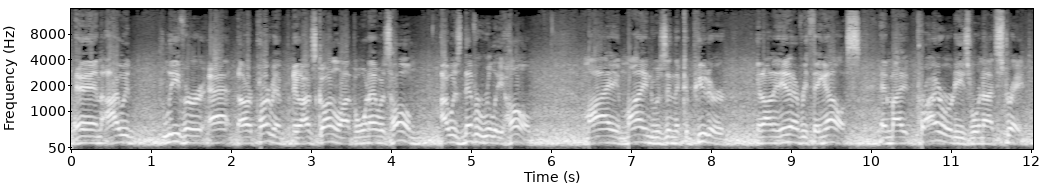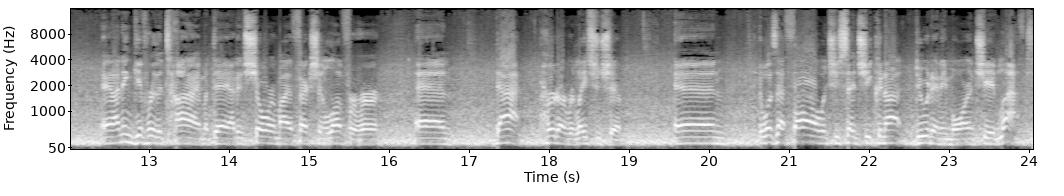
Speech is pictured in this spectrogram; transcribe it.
And I would leave her at our apartment. I was gone a lot, but when I was home, I was never really home my mind was in the computer and on in everything else and my priorities were not straight and i didn't give her the time a day. I didn't show her my affection love for her. And that hurt our relationship. And it was that fall when she said she could not do it anymore and she had left.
